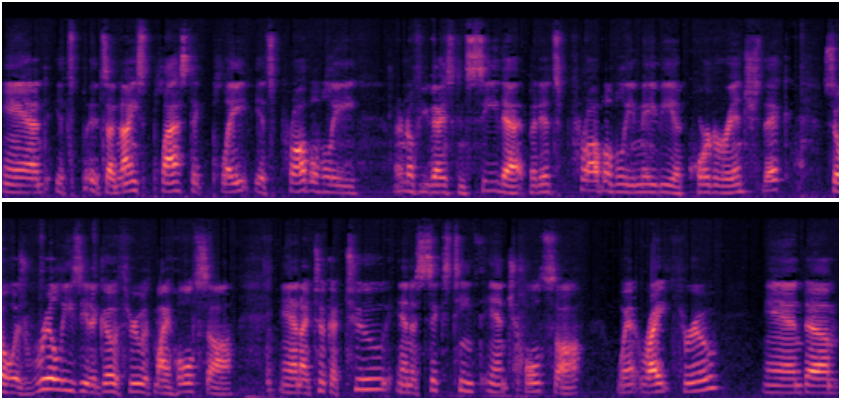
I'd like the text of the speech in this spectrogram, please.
and it's it's a nice plastic plate. It's probably I don't know if you guys can see that, but it's probably maybe a quarter inch thick. So it was real easy to go through with my hole saw. And I took a 2 and a 16th inch hole saw, went right through, and um,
